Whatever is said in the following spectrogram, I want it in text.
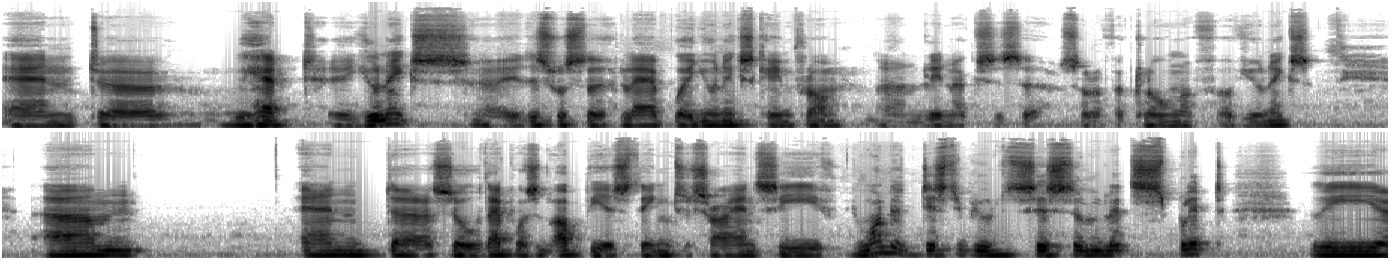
And uh, we had uh, Unix. Uh, this was the lab where Unix came from, and Linux is a sort of a clone of, of Unix. Um, and uh, so that was an obvious thing to try and see if you want a distributed system let's split the uh,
